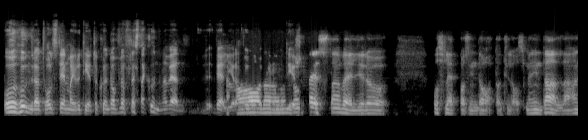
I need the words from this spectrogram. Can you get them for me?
och hundratals, det är en majoritet kunderna. De flesta kunderna väljer att vara uppkopplade mot er. De flesta väljer att släppa sin data till oss, men inte alla.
